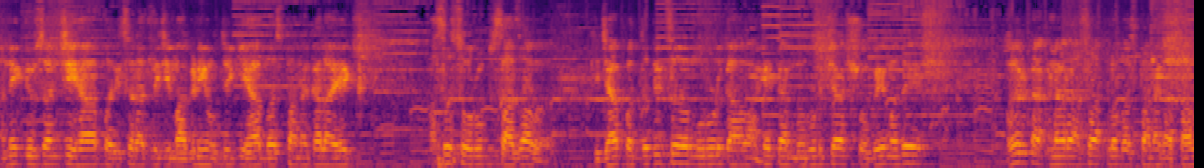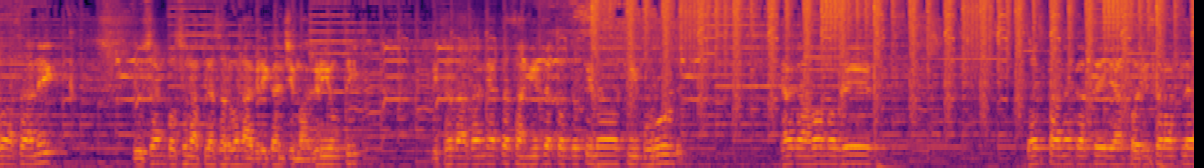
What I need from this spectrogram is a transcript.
अनेक दिवसांची ह्या परिसरातली जी मागणी होती की ह्या बसस्थानकाला एक असं स्वरूप साजावं की ज्या पद्धतीचं मुरुड गाव आहे त्या मुरुडच्या शोभेमध्ये भर टाकणारं असं आपलं बसस्थानक असावं असं अनेक दिवसांपासून आपल्या सर्व नागरिकांची मागणी होती. इथं दादांनी आता सांगितल्या पद्धतीनं की मुरुड ह्या गावामध्ये बस स्थानक असेल या परिसरातल्या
